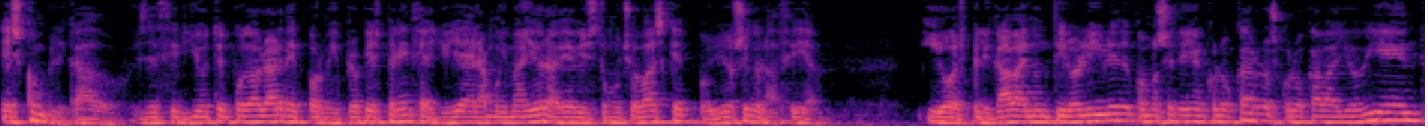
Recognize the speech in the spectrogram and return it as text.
Es complicado. Es decir, yo te puedo hablar de por mi propia experiencia. Yo ya era muy mayor, había visto mucho básquet, pues yo sí que lo hacía. Y os explicaba en un tiro libre de cómo se tenían que colocar, los colocaba yo bien,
